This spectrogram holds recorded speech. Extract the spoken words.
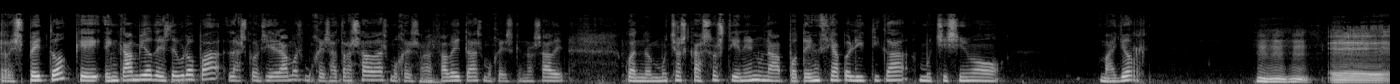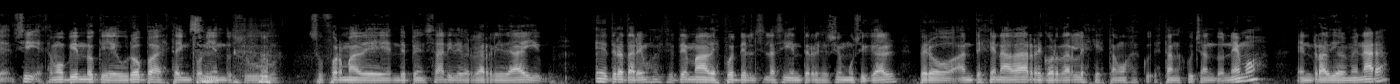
respeto que en cambio desde Europa las consideramos mujeres atrasadas, mujeres analfabetas, mujeres que no saben, cuando en muchos casos tienen una potencia política muchísimo mayor. Eh, sí, estamos viendo que Europa está imponiendo su, su forma de, de pensar y de ver la realidad y eh, trataremos este tema después de la siguiente recesión musical, pero antes que nada recordarles que estamos escu- están escuchando Nemos en Radio Almenara,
